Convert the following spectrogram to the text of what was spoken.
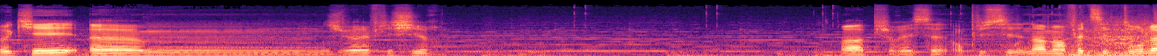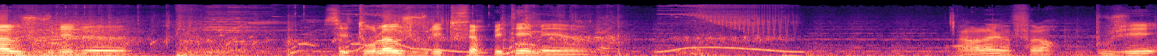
Ok. Euh... Je vais réfléchir. Ah, purée. En plus, c'est... Non, mais en fait, c'est le tour là où je voulais le... C'est le tour là où je voulais tout faire péter, mais... Euh, alors là, il va falloir bouger.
